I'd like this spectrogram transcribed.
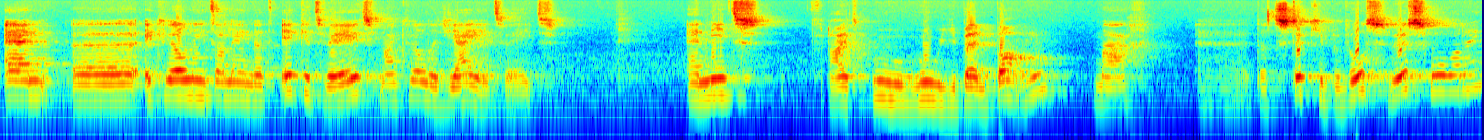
En uh, ik wil niet alleen dat ik het weet, maar ik wil dat jij het weet. En niet vanuit hoe, hoe je bent bang, maar dat stukje bewustwording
